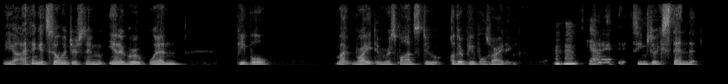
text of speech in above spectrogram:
Yeah, I think it's so interesting in a group when people like write in response to other people's writing. Mm-hmm, yeah, it, it, seems to extend it.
